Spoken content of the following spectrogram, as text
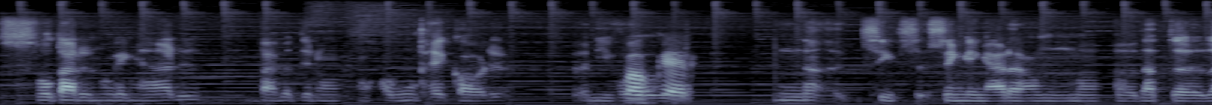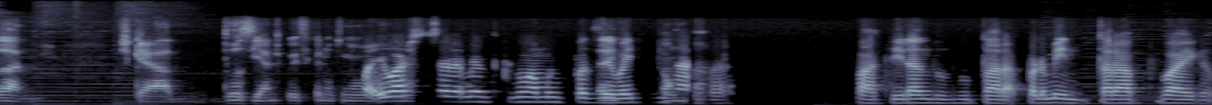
se voltar a não ganhar, vai bater um, algum recorde a nível. Qualquer. Na, sim, se- sem ganhar há uma data de anos. Acho que há 12 anos que o Benfica não tinha Pá, eu acho sinceramente que não há muito para dizer É, bem de nada. Pá, tirando do Tarap, para mim, do Tarap Weigl,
